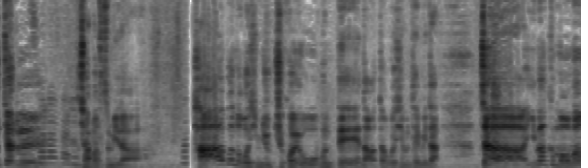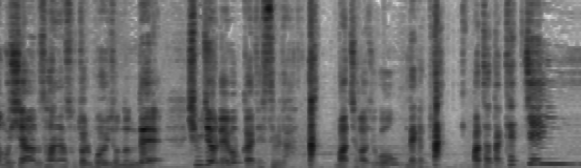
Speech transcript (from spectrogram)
숫자를 잡았습니다. 4분 56초 거의 5분대에 나왔다고 보시면 됩니다. 자 이만큼 어마무시한 사냥 속도를 보여줬는데 심지어 랩업까지 했습니다. 딱 맞춰가지고 내가 딱딱 했지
